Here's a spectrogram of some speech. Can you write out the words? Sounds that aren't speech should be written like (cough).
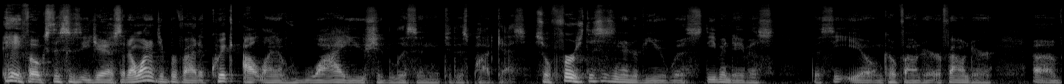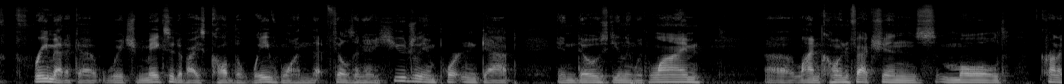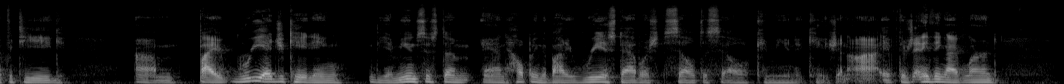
Hey, folks, this is EJS, and I wanted to provide a quick outline of why you should listen to this podcast. So, first, this is an interview with Stephen Davis, the CEO and co founder or founder of Fremedica, which makes a device called the Wave One that fills in a hugely important gap in those dealing with Lyme, uh, Lyme co infections, mold, chronic fatigue, um, by re educating the immune system and helping the body reestablish cell to cell communication. Uh, if there's anything I've learned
